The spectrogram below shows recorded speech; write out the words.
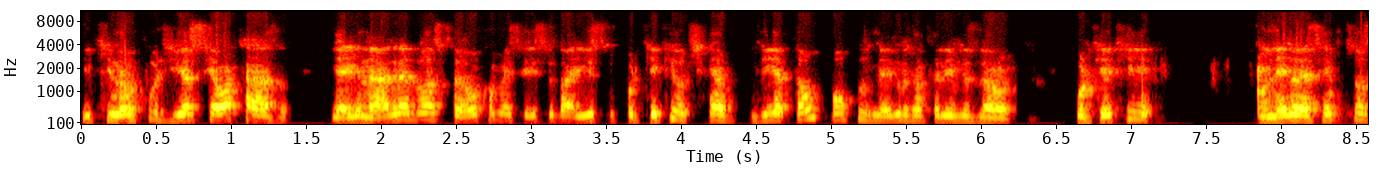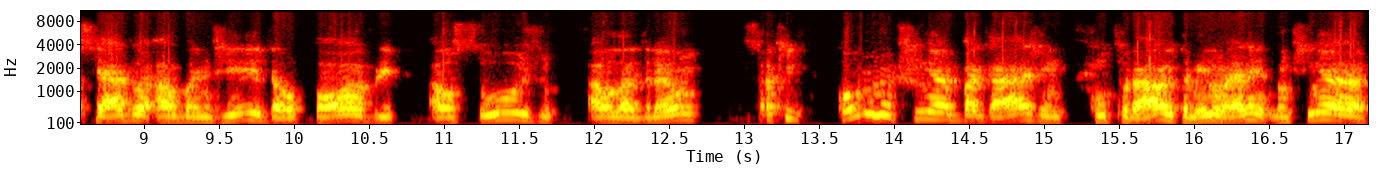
e que não podia ser ao acaso. E aí, na graduação, eu comecei a estudar isso, por que, que eu tinha, via tão poucos negros na televisão? Por que, que o negro é sempre associado ao bandido, ao pobre, ao sujo, ao ladrão? Só que, como não tinha bagagem cultural e também não era, não tinha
